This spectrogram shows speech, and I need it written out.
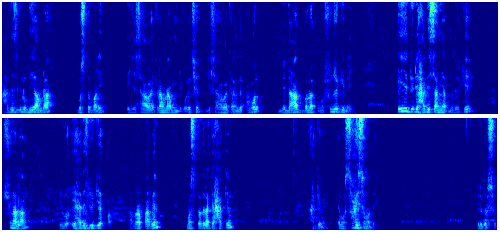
হাদিসগুলো দিয়ে আমরা বুঝতে পারি। এই যে সাহাবা একরামরা আমলটি করেছেন, এটি সাহাবা একরামদের আমল। বেদাত বলার কোনো সুযোগই নেই। এই যে দুটি হাদিস আমি আপনাদেরকে শোনালাম, এবং এই হাদিস দুটি আপনারা পাবেন মোস্তাদাকে হাকিম, হাকিমে, এবং সহি সনদে। প্রিয় দর্শক,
